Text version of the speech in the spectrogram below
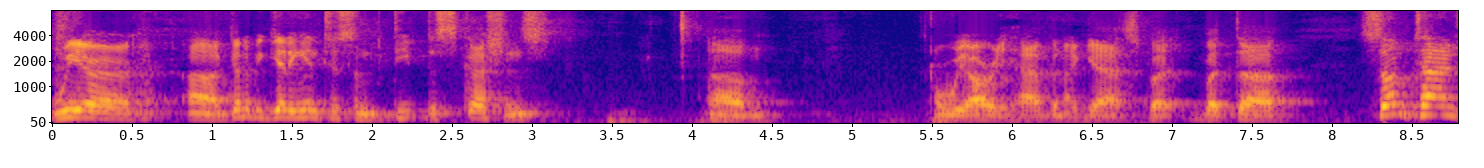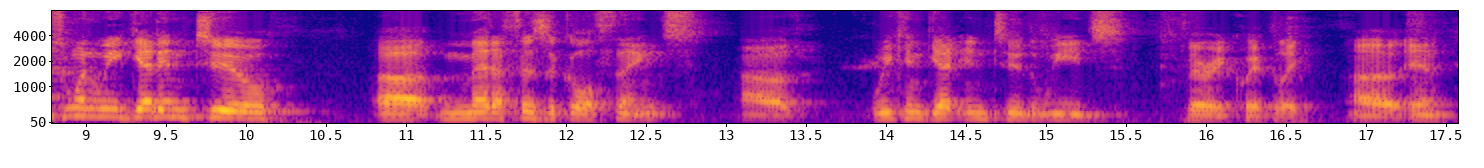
We are uh, going to be getting into some deep discussions, um, or we already have been, I guess. But but uh, sometimes when we get into uh, metaphysical things, uh, we can get into the weeds very quickly, uh, and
